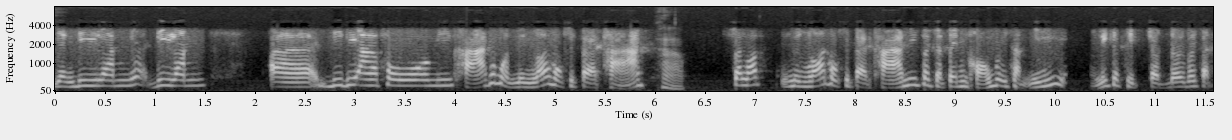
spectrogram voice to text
อย่างดีแรมเนี่ยดีแรมอ่า DDR4 มีขาทั้งหมด168ขาครับ สล็อต168ขานี่ก็จะเป็นของบริษัทนี้ลิขสิทธิ์จดโดยบริษัท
